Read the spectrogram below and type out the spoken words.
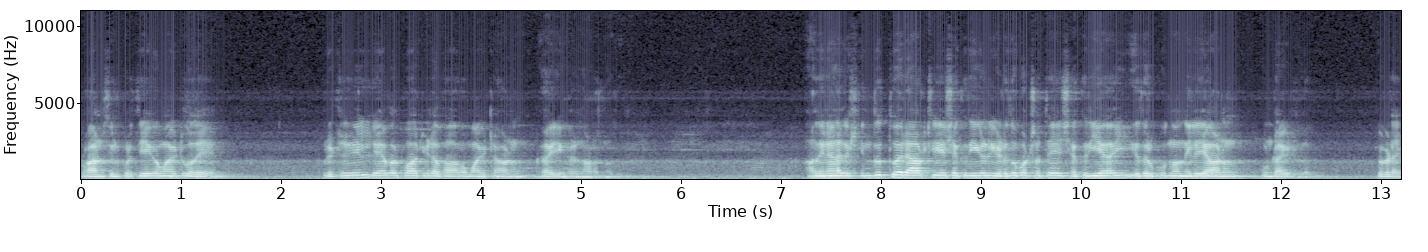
ഫ്രാൻസിൽ പ്രത്യേകമായിട്ടും അതെ ബ്രിട്ടനിൽ ലേബർ പാർട്ടിയുടെ ഭാഗമായിട്ടാണ് കാര്യങ്ങൾ നടന്നത്. അതിനാൽ ഹിന്ദുത്വ രാഷ്ട്രീയ ശക്തികൾ ഇടതുപക്ഷത്തെ ശക്തിയായി എതിർക്കുന്ന നിലയാണ് ഉണ്ടായിട്ടുള്ളത്. ഇവിടെ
